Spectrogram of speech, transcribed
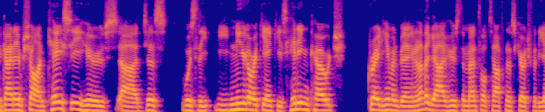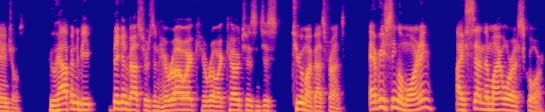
A guy named Sean Casey, who's uh, just was the New York Yankees hitting coach, great human being, and another guy who's the mental toughness coach for the Angels, who happen to be big investors in heroic, heroic coaches, and just two of my best friends. Every single morning, I send them my Oura score.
